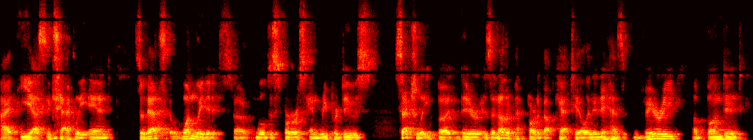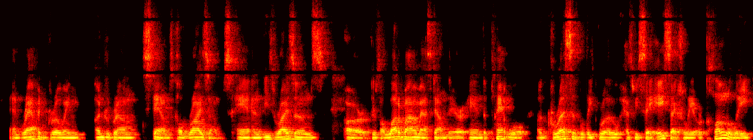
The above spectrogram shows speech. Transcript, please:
I, yes, exactly. And so that's one way that it uh, will disperse and reproduce sexually. But there is another part about cattail, and it has very abundant and rapid growing underground stems called rhizomes. And these rhizomes are, there's a lot of biomass down there, and the plant will aggressively grow, as we say, asexually or clonally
